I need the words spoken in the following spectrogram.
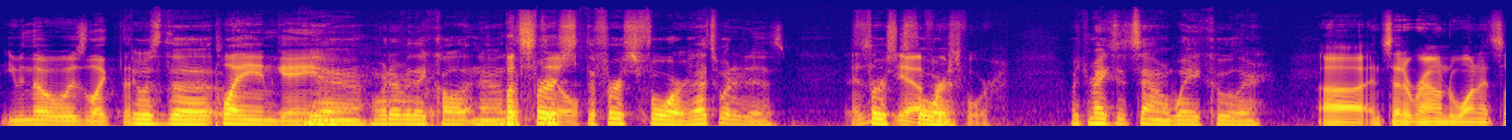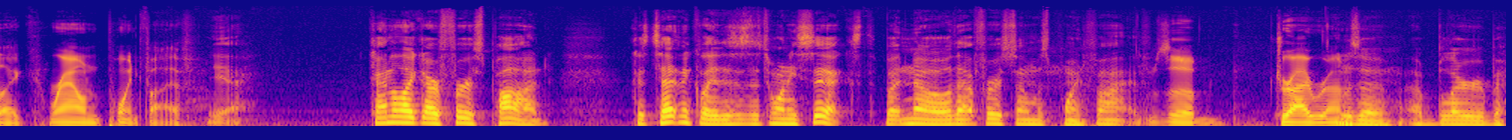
even though it was like the It was the playing game. yeah whatever they call it now. But the first the first four. That's what it is. Is it? yeah, four. first four. Which makes it sound way cooler. Uh, instead of round one, it's like round point five. Yeah. Kind of like our first pod. Because technically this is the 26th. But no, that first one was 0.5. It was a dry run. It was a, a blurb.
